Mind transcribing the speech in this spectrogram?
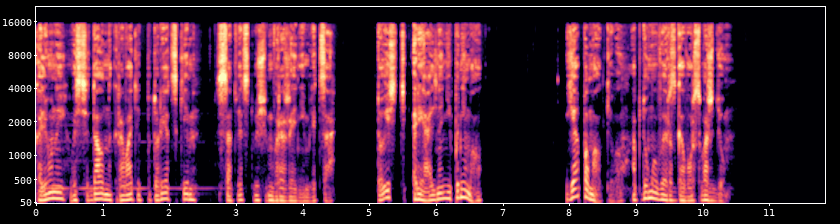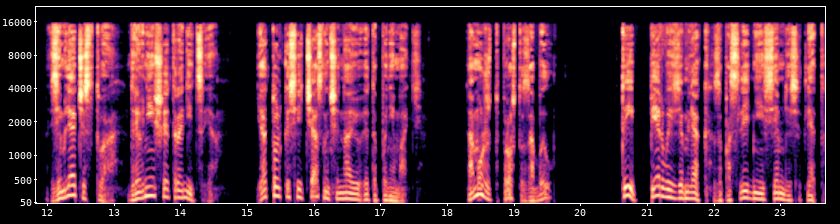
Каленый восседал на кровати по-турецки с соответствующим выражением лица. То есть реально не понимал. Я помалкивал, обдумывая разговор с вождем. Землячество — древнейшая традиция. Я только сейчас начинаю это понимать. А может, просто забыл. Ты первый земляк за последние семьдесят лет.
